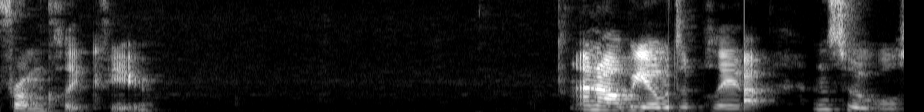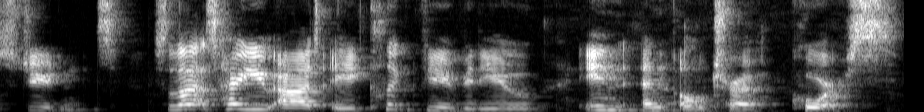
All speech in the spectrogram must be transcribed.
from ClickView. And I'll be able to play that and so will students. So that's how you add a ClickView video in an Ultra course.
